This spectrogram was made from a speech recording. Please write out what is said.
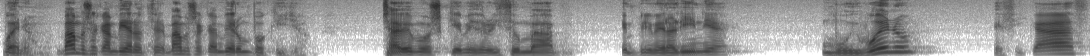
bueno, vamos a cambiar, un poquillo. Sabemos que vedolizumab en primera línea, muy bueno, eficaz,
